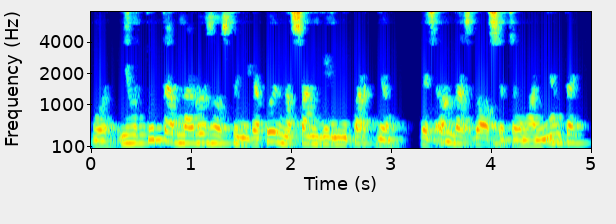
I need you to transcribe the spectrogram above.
Вот. И вот тут обнаружил, что никакой на самом деле не партнер. То есть он дождался этого момента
